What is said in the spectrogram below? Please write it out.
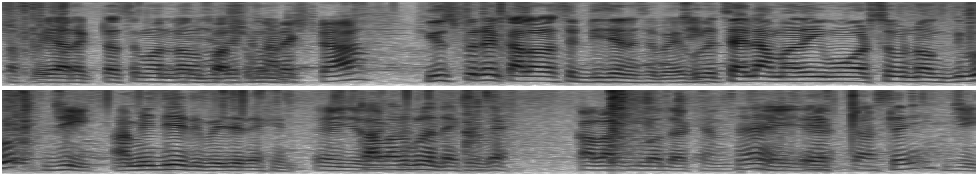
তারপরে আরেকটা আছে মানে এই যে দেখেন আরেকটা। হিউজ পরিমাণে কালার আছে ডিজাইন আছে ভাই। এগুলো চাইলে আমাদের ইমো হোয়াটসঅ্যাপে নক দিব। জি। আমি দিয়ে দিব এই যে দেখেন। এই যে কালারগুলো দেখেন। ভাই। কালারগুলো দেখেন। হ্যাঁ এই যে এই একটা আছে। জি।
